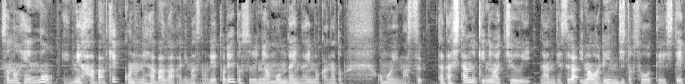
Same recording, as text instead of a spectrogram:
その辺の値幅、結構な値幅がありますので、トレードするには問題ないのかなと思います。ただ、下抜けには注意なんですが、今はレンジと想定して、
